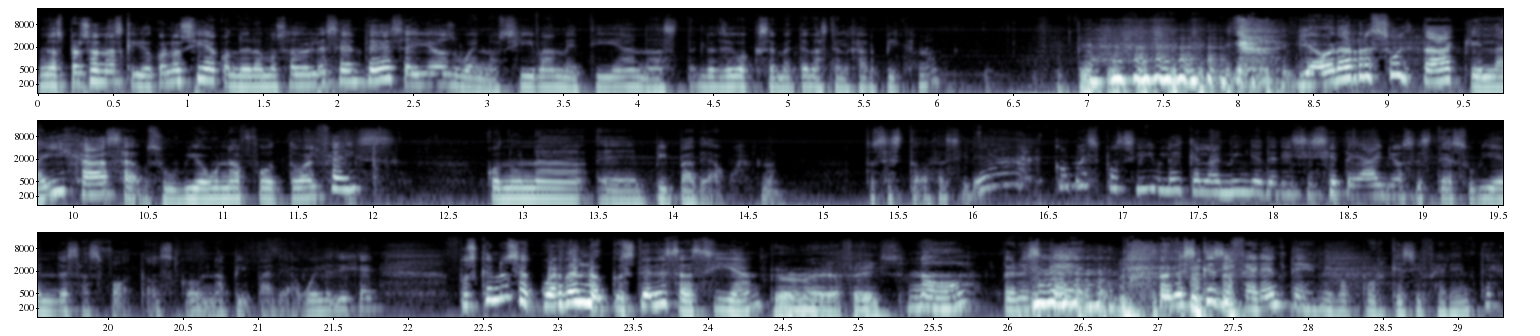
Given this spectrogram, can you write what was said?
Las personas que yo conocía cuando éramos adolescentes, ellos, bueno, sí iban, metían hasta, les digo que se meten hasta el harpic, ¿no? y ahora resulta que la hija subió una foto al Face con una eh, pipa de agua, ¿no? Entonces todos así de, ah, ¿cómo es posible que la niña de 17 años esté subiendo esas fotos con una pipa de agua? Y le dije, pues que no se acuerdan lo que ustedes hacían. Pero no había face. No, pero es que, pero es que es diferente. Digo, ¿por qué es diferente?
